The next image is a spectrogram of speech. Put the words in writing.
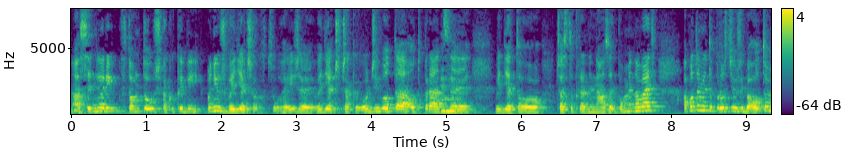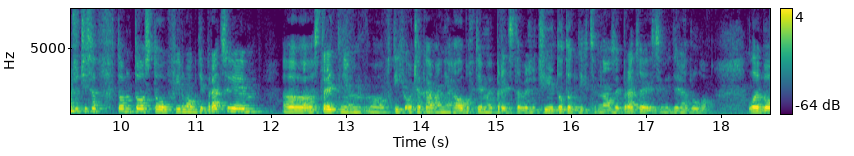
No a seniori v tomto už ako keby, oni už vedia, čo chcú, hej, že vedia, čo čakajú od života, od práce, mm-hmm. vedia to častokrát naozaj pomenovať a potom je to proste už iba o tom, že či sa v tomto s tou firmou, kde pracujem, stretnem uh, v tých očakávaniach alebo v tej mojej predstave, že či je toto, kde chcem naozaj pracovať, chcem vydržať dlho. Lebo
